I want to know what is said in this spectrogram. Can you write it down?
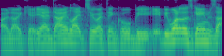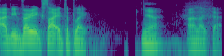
I like it. Yeah, Dying Light Two, I think will be it'd be one of those games that I'd be very excited to play. Yeah. I like that.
